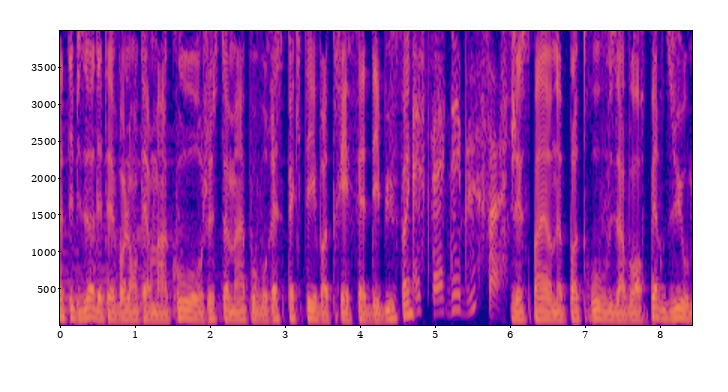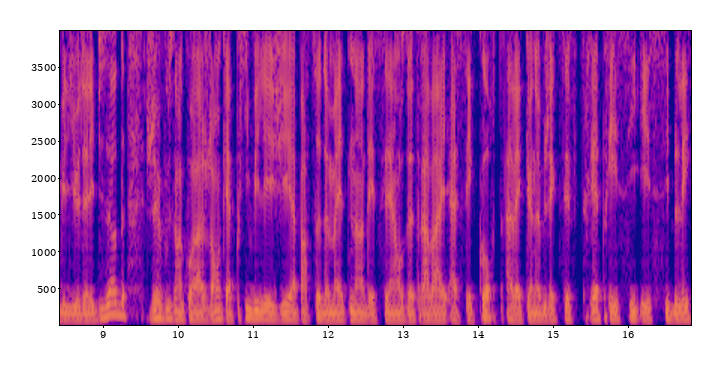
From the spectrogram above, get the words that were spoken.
Cet épisode était volontairement court, justement pour vous respecter votre effet début-fin. Effet début-fin. J'espère ne pas trop vous avoir perdu au milieu de l'épisode. Je vous encourage donc à privilégier à partir de maintenant des séances de travail assez courtes avec un objectif très précis et ciblé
